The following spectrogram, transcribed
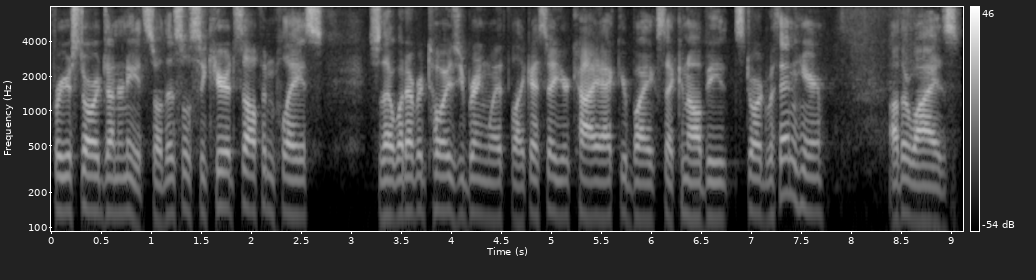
for your storage underneath. So this will secure itself in place so that whatever toys you bring with, like I say, your kayak, your bikes, that can all be stored within here, otherwise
